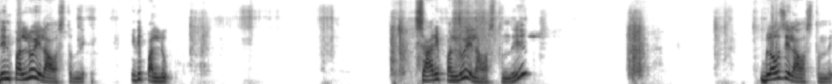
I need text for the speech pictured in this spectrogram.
దీని పళ్ళు ఇలా వస్తుంది. ఇది పళ్ళు. శారీ పళ్ళు ఇలా వస్తుంది. బ్లౌజ్ ఇలా వస్తుంది.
